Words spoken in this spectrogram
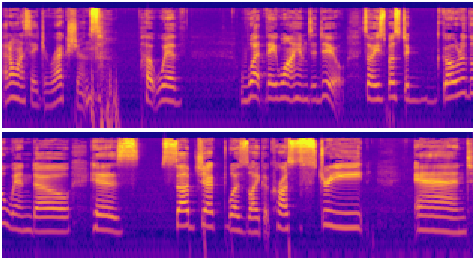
I don't want to say directions, but with what they want him to do. So he's supposed to go to the window. His subject was like across the street and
